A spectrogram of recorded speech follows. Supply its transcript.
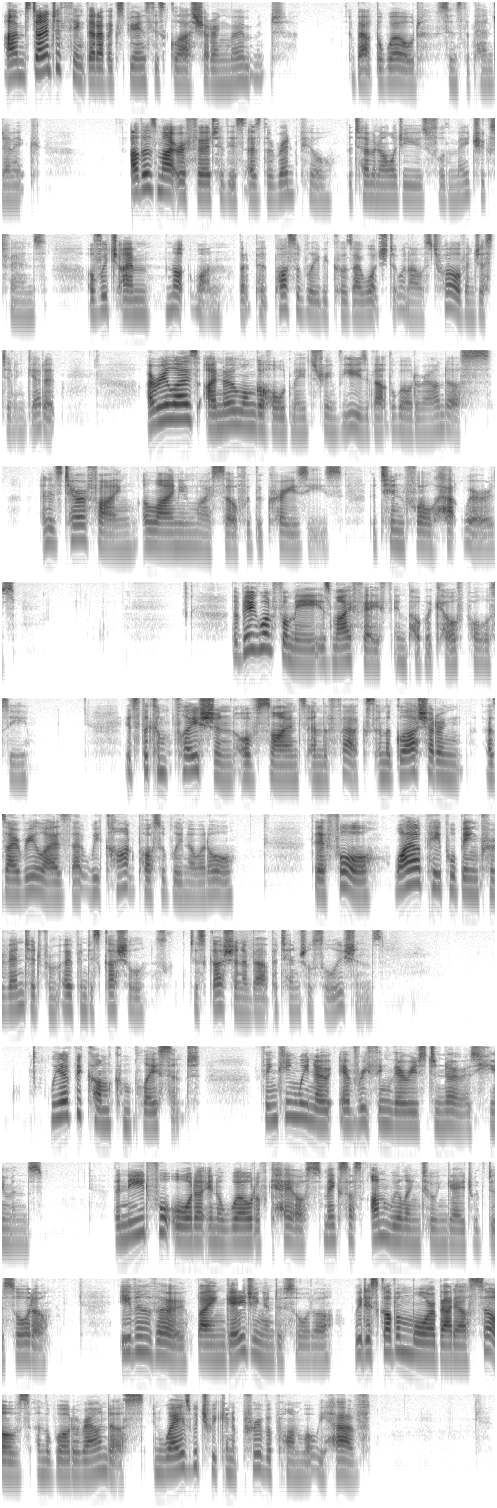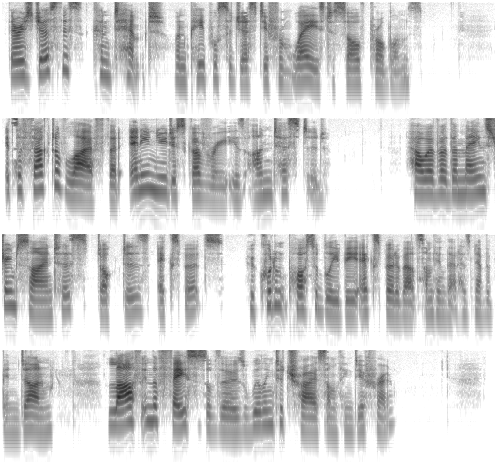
I'm starting to think that I've experienced this glass shattering moment about the world since the pandemic. Others might refer to this as the red pill, the terminology used for the Matrix fans, of which I'm not one, but possibly because I watched it when I was 12 and just didn't get it. I realize I no longer hold mainstream views about the world around us, and it's terrifying aligning myself with the crazies, the tinfoil hat wearers. The big one for me is my faith in public health policy. It's the completion of science and the facts, and the glass shattering as I realize that we can't possibly know it all. Therefore, why are people being prevented from open discussion, discussion about potential solutions? We have become complacent, thinking we know everything there is to know as humans. The need for order in a world of chaos makes us unwilling to engage with disorder, even though by engaging in disorder, we discover more about ourselves and the world around us in ways which we can improve upon what we have. There is just this contempt when people suggest different ways to solve problems. It's a fact of life that any new discovery is untested However, the mainstream scientists, doctors, experts, who couldn't possibly be expert about something that has never been done, laugh in the faces of those willing to try something different.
